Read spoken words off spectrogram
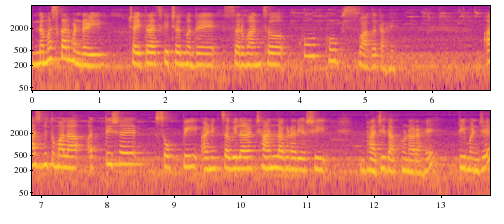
नमस्कार मंडळी चैत्राज किचनमध्ये सर्वांचं खूप खूप स्वागत आहे. आज मी तुम्हाला अतिशय सोपी आणि चवीला छान लागणारी अशी भाजी दाखवणार आहे. ती म्हणजे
